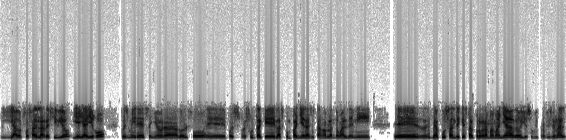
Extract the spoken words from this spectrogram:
Y Adolfo Suárez la recibió y ella llegó, pues mire, señor Adolfo, eh, pues resulta que las compañeras están hablando mal de mí, eh, me acusan de que está el programa amañado, yo soy muy profesional,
